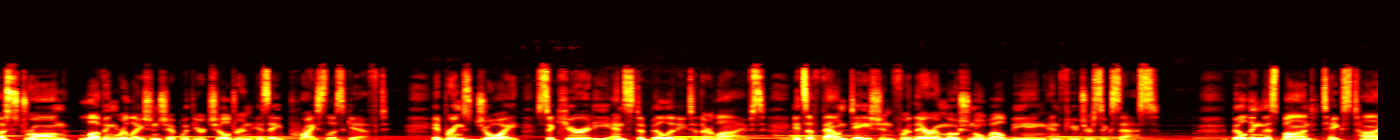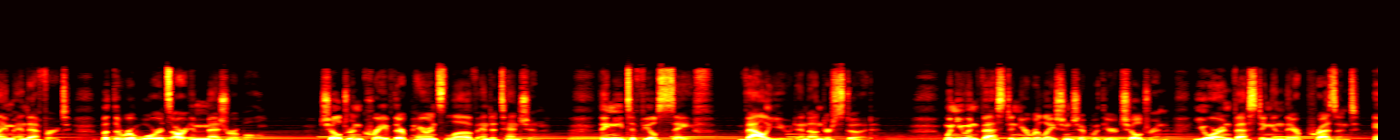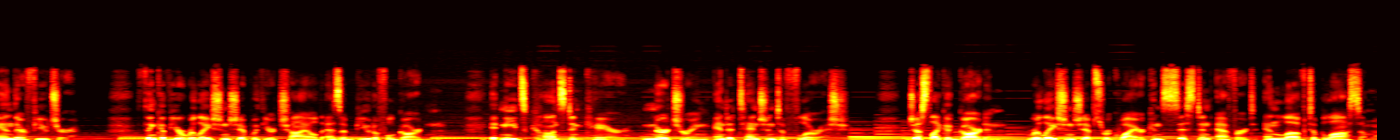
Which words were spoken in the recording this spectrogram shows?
A strong, loving relationship with your children is a priceless gift. It brings joy, security, and stability to their lives. It's a foundation for their emotional well-being and future success. Building this bond takes time and effort, but the rewards are immeasurable. Children crave their parents' love and attention. They need to feel safe, valued, and understood. When you invest in your relationship with your children, you are investing in their present and their future. Think of your relationship with your child as a beautiful garden. It needs constant care, nurturing, and attention to flourish. Just like a garden, relationships require consistent effort and love to blossom.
